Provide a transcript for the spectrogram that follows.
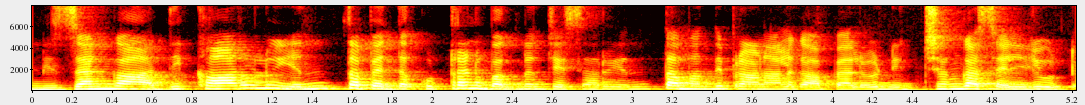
నిజంగా అధికారులు ఎంత పెద్ద కుట్రను భగ్నం చేశారు ఎంతమంది ప్రాణాలు కాపారు నిజంగా సెల్యూట్.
